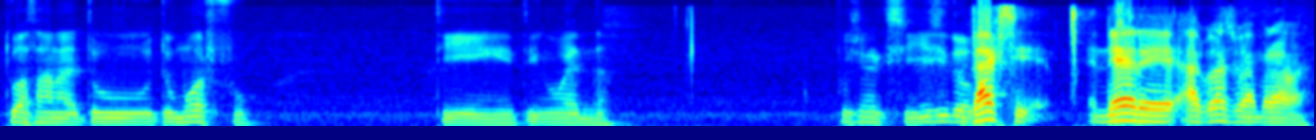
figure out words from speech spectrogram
του, αθάνα, του, του μόρφου τη, την κουβέντα. Που σου εξηγήσει το... Εντάξει, ναι ρε, ακόμα σου πω ένα πράγμα.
